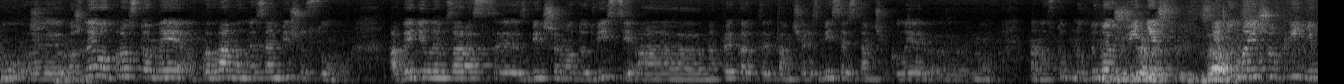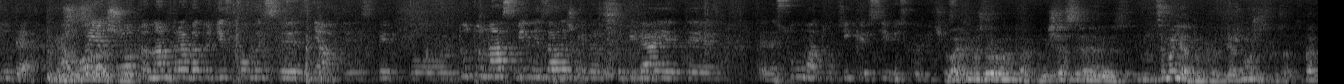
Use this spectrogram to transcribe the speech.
Ну, е, можливо, просто ми в програму внесемо більшу суму, а виділимо зараз, е, збільшимо до 200, а, наприклад, там через місяць там, чи коли, ну, на наступну. Думаю, в квітні, я думаю, що в квітні буде. Мені Або зараз якщо, треба. то нам треба тоді з когось е, зняти з тих, хто тут у нас вільні залишки, ви розподіляєте е, сума, тут тільки всі військові частини. Давайте ми зробимо так. Ми зараз, ну це моя думка, я ж можу сказати, так?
